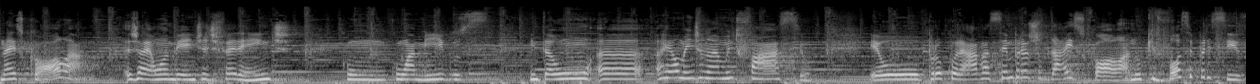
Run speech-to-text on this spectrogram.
Na escola já é um ambiente diferente, com, com amigos, então uh, realmente não é muito fácil. Eu procurava sempre ajudar a escola no que fosse preciso,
